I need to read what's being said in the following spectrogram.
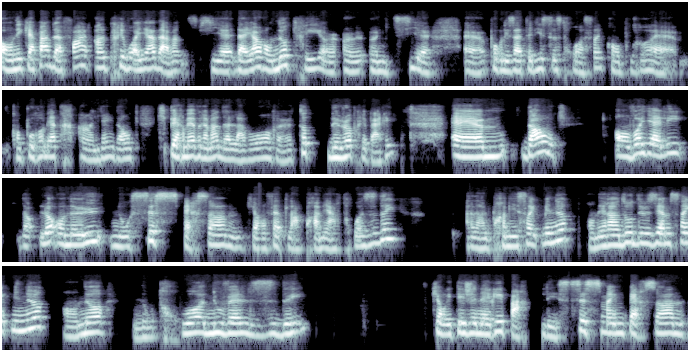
on est capable de le faire en le prévoyant d'avance. Puis euh, d'ailleurs, on a créé un, outil euh, pour les ateliers 635 qu'on pourra, pourra mettre en lien, donc qui permet vraiment de l'avoir tout déjà préparé. donc, on va y aller. Donc, là, on a eu nos six personnes qui ont fait leurs premières trois idées. Dans le premier cinq minutes, on est rendu au deuxième cinq minutes. On a nos trois nouvelles idées qui ont été générées par les six mêmes personnes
